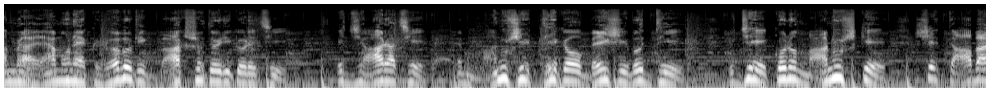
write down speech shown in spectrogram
আমরা এমন এক রোবোটিক বাক্স তৈরি করেছি যার আছে মানুষের থেকেও বেশি বুদ্ধি। যে কোনো মানুষকে সে দাবা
